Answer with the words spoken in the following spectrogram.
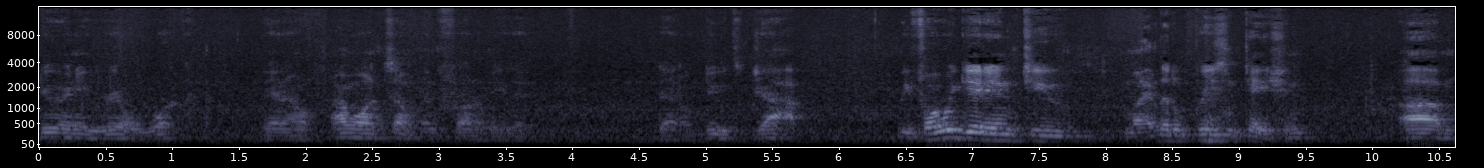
do any real work, you know, I want something in front of me that, that'll do the job. Before we get into my little presentation, um,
